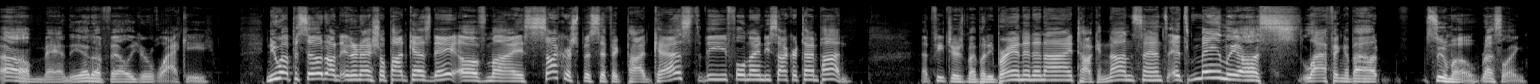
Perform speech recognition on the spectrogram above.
oh man, the NFL, you're wacky. New episode on International Podcast Day of my soccer specific podcast, the Full 90 Soccer Time Pod. That features my buddy Brandon and I talking nonsense. It's mainly us laughing about sumo wrestling.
